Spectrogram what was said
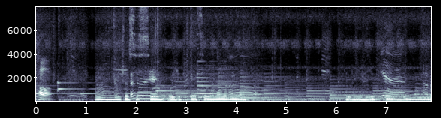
好。嗯，这是谁？我有点什么？你们也有点吗？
